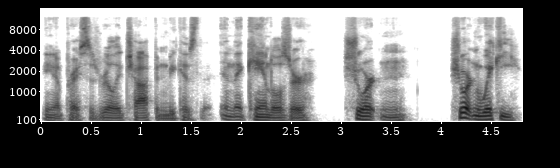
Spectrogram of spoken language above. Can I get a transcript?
you know, price is really chopping because the, and the candles are short and short and wicky.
